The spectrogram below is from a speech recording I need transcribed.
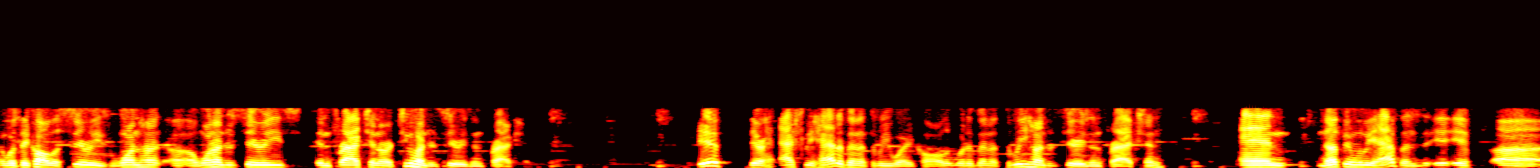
what they call a series 100, uh, a 100 series infraction or a 200 series infraction. If there actually had have been a three-way call, it would have been a 300 series infraction, and nothing really happens if uh,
